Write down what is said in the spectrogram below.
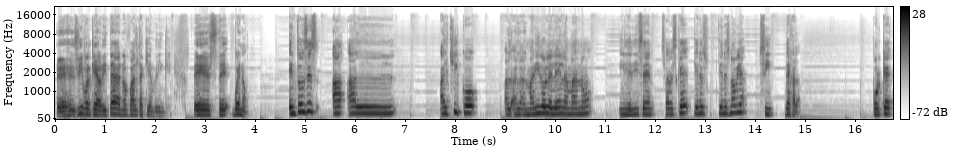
Eh, sí, porque ahorita no falta quien brinque. Este, bueno, entonces, al, al chico, al, marido le leen la mano y le dicen, ¿sabes qué? ¿Tienes, ¿Tienes novia? Sí, déjala. ¿Por qué?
